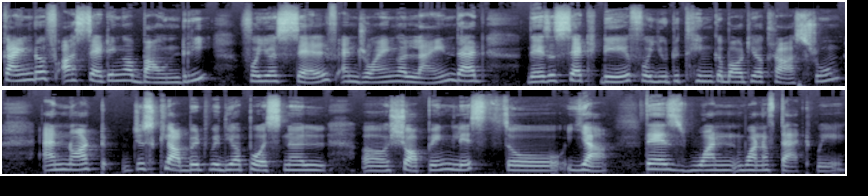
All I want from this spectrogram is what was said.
kind of are setting a boundary for yourself and drawing a line that there's a set day for you to think about your classroom and not just club it with your personal uh, shopping list. So yeah there's one one of that way.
